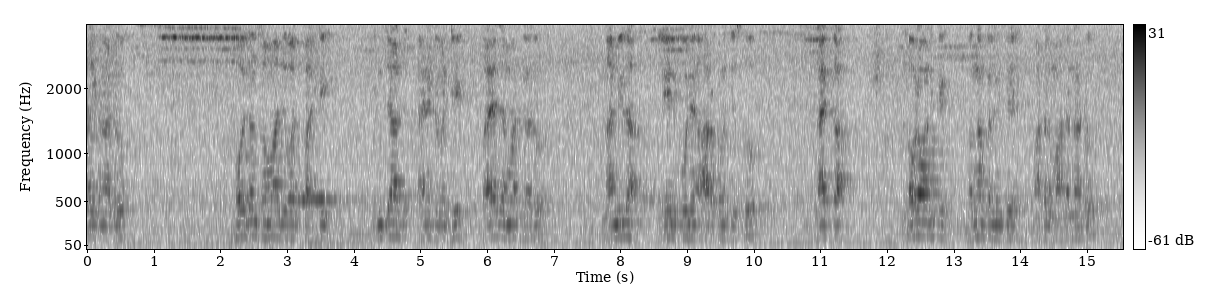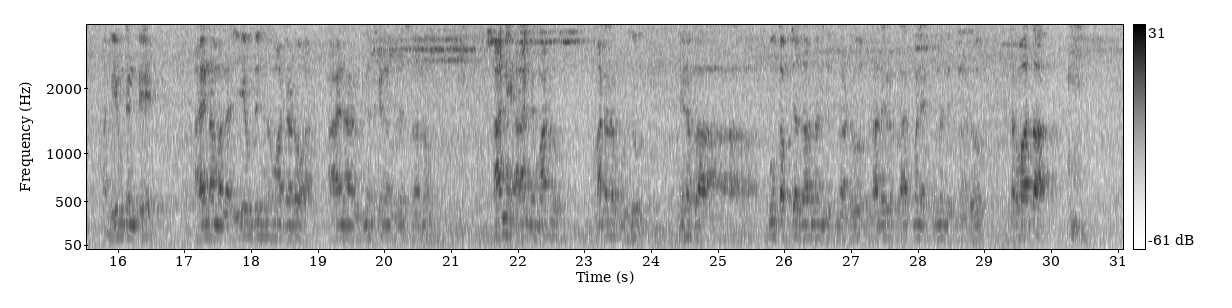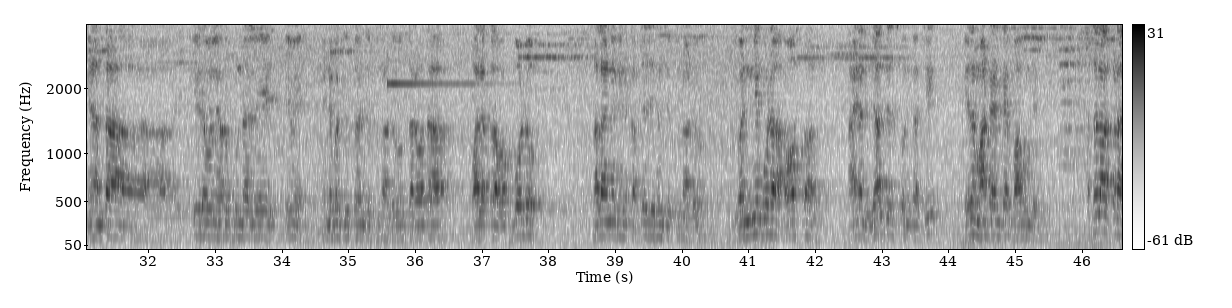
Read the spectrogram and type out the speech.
తారీఖు నాడు Bahujan Samajwad party incharge అయినటువంటి ఫయాజ్ అహ్మద్ గారు నా మీద లేనిపోని ఆరోపణ చేస్తూ నా యొక్క గౌరవానికి భంగం కలిగించే మాటలు మాట్లాడినాడు. అవి ఏమిటంటే ఆయన మళ్ళీ ఏ ఉద్దేశంతో మాట్లాడో ఆయన విజ్ఞతకి నేను వదిలేస్తున్నాను. కానీ అలాంటి మాటలు మాట్లాడకూడదు. నేను ఒక భూ కబ్జాదారుని అని చెప్తున్నాడు నా దగ్గర బ్లాక్ మనీ ఎక్కువ ఉందని చెప్తున్నాడు తర్వాత నేను అంతా వేరే వాళ్ళని ఎవరు ఉండాలి ఏమే ఎండబడి చెప్తున్నాడు. తర్వాత వాళ్ళ యొక్క ఒక బోర్డు స్థలాన్ని నేను కబ్జా చేశానని చెప్తున్నాడు. ఇవన్నీ కూడా అవస్థలు ఆయన నిజాలు తెలుసుకొని కలిసి ఏదో మాట్లాడంటే బాగుండేది. అసలు అక్కడ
